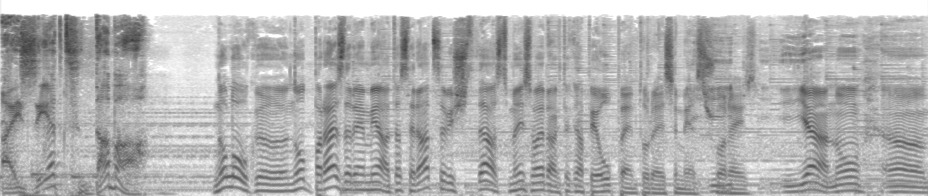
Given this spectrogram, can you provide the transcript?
Aiziet dabā! Nu, lūk, nu, par ezeriem, jā, tas ir atsevišķs stāsts. Mēs vairāk pie upēm turēsimies šoreiz. Jā, nu, uh,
